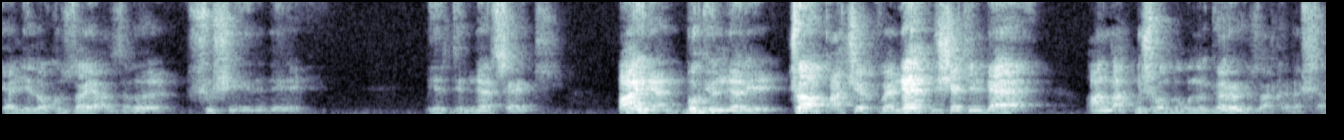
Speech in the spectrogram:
59'da yazdığı şu şiirini bir dinlersek aynen bugünleri çok açık ve net bir şekilde anlatmış olduğunu görürüz arkadaşlar.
